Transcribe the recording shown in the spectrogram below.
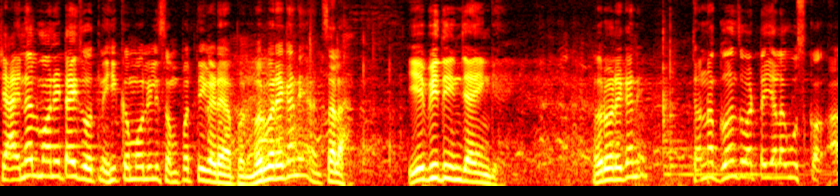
चॅनल मॉनिटाईज होत नाही. ही कमवलेली संपत्ती गड्या आपण. बरोबर आहे का नाही? चला. ये भी दिन जायंगे. बरोबर आहे का नाही? त्यांना गंज वाटतं याला उसक आ.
